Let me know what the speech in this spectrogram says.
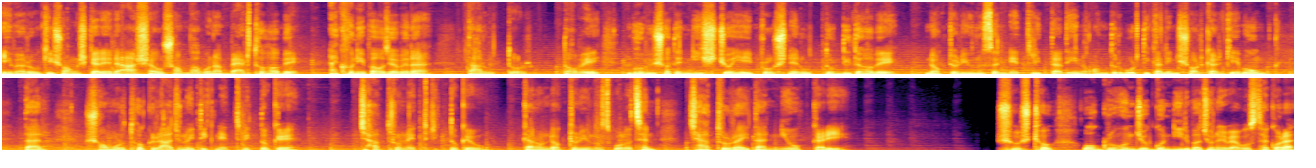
এবারও কি সংস্কারের আশা ও সম্ভাবনা ব্যর্থ হবে? এখনই পাওয়া যাবে না তার উত্তর। তবে ভবিষ্যতে নিশ্চয়ই এই প্রশ্নের উত্তর দিতে হবে। ডক্টর ইউনুসের নেতৃত্বাধীন অন্তর্বর্তীকালীন সরকারকে এবং তার সমর্থক রাজনৈতিক নেতৃত্বকে, ছাত্র নেতৃত্বকেও। কারণ ডক্টর ইউনুস বলেছেন, ছাত্ররাই তার নিয়োগকারী। সুষ্ঠু ও গ্রহণযোগ্য নির্বাচনের ব্যবস্থা করা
